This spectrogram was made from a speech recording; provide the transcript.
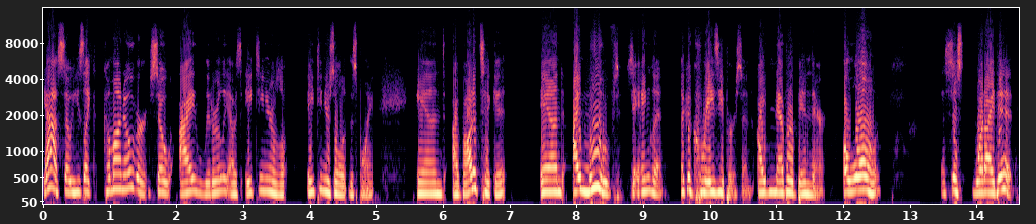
yeah, so he's like, "Come on over." So I literally, I was 18 years old, 18 years old at this point, and I bought a ticket and I moved to England like a crazy person. I'd never been there alone. That's just what I did.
